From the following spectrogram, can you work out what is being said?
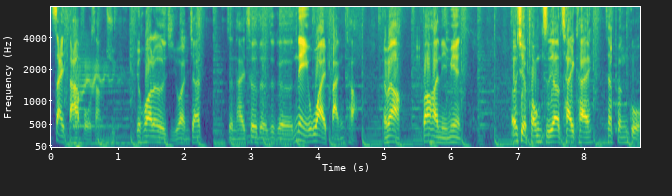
再 double 上去，又花了二十几万，加整台车的这个内外板烤，有没有？包含里面。而且棚子要拆开再喷过。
